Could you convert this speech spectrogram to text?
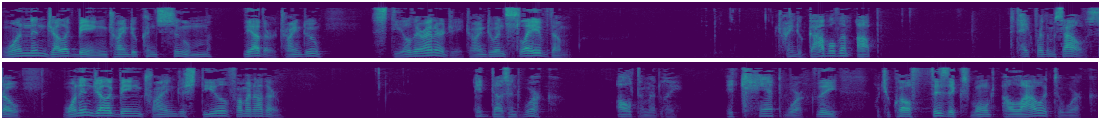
one angelic being trying to consume the other, trying to steal their energy, trying to enslave them, trying to gobble them up to take for themselves. So, one angelic being trying to steal from another. It doesn't work, ultimately. It can't work. The, what you call physics won't allow it to work.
